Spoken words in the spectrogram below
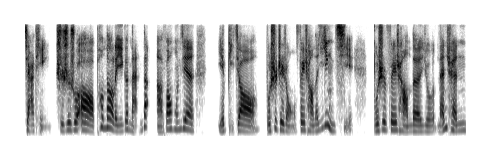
家庭只是说哦，碰到了一个男的啊，方鸿渐也比较不是这种非常的硬气，不是非常的有男权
